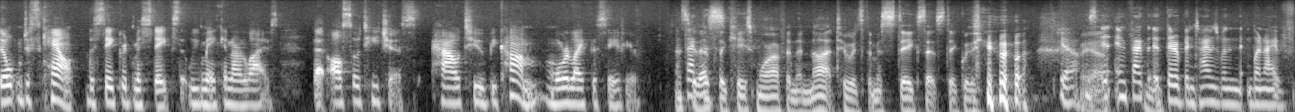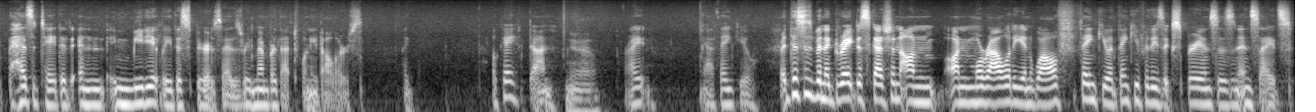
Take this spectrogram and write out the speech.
Don't discount the sacred mistakes that we make in our lives that also teach us how to become more like the Savior. I'd say that's the case more often than not, too. It's the mistakes that stick with you. yeah. yeah. In, fact, mm. there have been times when, when I've hesitated and immediately the Spirit says, remember that $20. Like, okay, done. Yeah. Right? Yeah, thank you. This has been a great discussion on, on morality and wealth. Thank you, and thank you for these experiences and insights.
